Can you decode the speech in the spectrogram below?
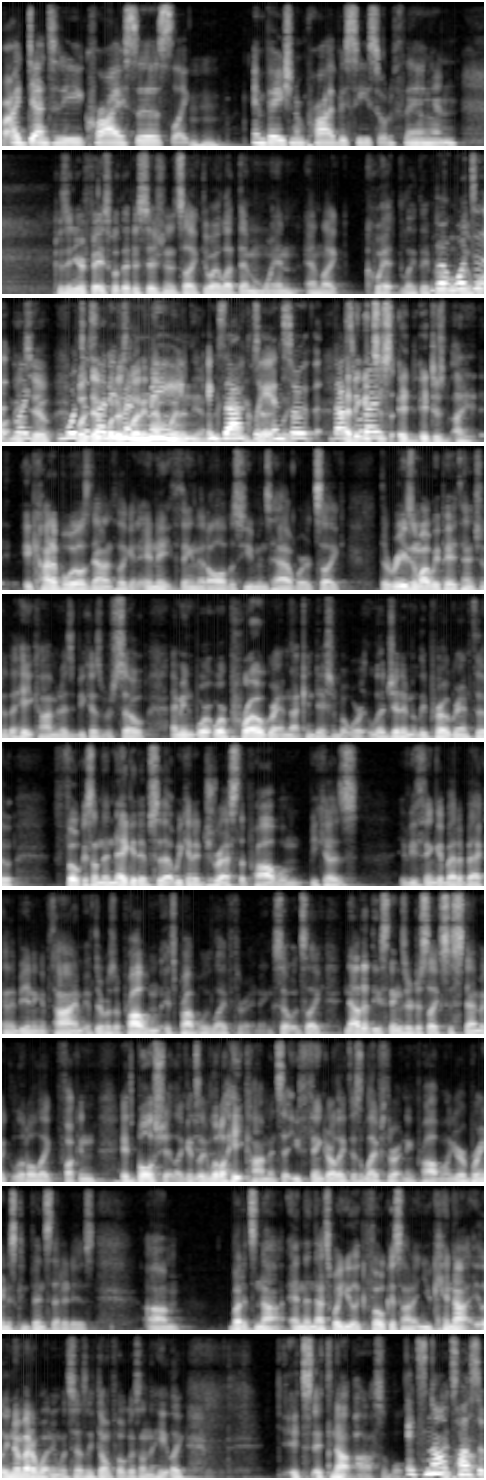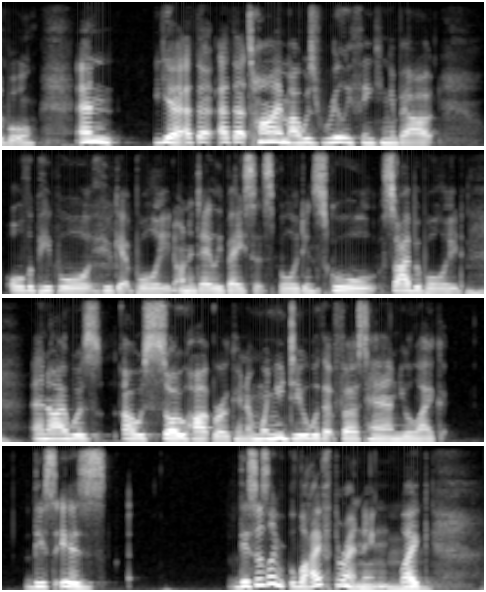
identity crisis, like mm-hmm. Invasion of privacy sort of thing. Yeah. And because then you're faced with a decision. It's like, do I let them win and like quit like they probably does want me like to? what but does then that what even letting them win at mean? the end of the day? exactly. And so th- that's I think it's I, just it, it just I it kind of boils down to like an innate thing that all of us humans have where it's like the reason why we pay attention to the hate comment is because we're so I mean we're we're programmed not conditioned but we're legitimately programmed to focus on the negative so that we can address the problem because if you think about it back in the beginning of time, if there was a problem, it's probably life threatening. So it's like now that these things are just like systemic little like fucking it's bullshit. Like it's like little hate comments that you think are like this life threatening problem. Your brain is convinced that it is. Um, but it's not. And then that's why you like focus on it. You cannot like no matter what anyone says, like don't focus on the hate. Like it's it's not possible. It's not It's not. possible. And yeah, at that at that time I was really thinking about all the people who get bullied on a daily basis, bullied in school, cyberbullied. Mm-hmm. And I was I was so heartbroken and when you deal with it firsthand, you're like this is this is like life threatening. Mm-hmm. Like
